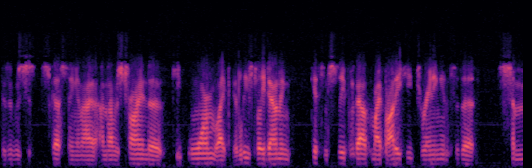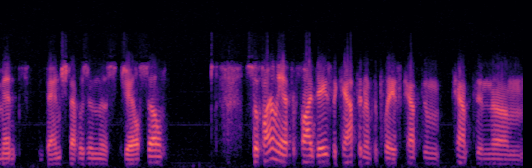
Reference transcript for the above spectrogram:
because it was just disgusting. And I and I was trying to keep warm, like at least lay down and get some sleep without my body heat draining into the cement bench that was in this jail cell. So finally, after five days, the captain of the place, Captain Captain um,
